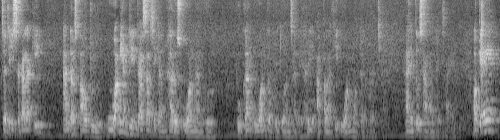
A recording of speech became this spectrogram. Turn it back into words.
jadi sekali lagi Anda harus tahu dulu, uang yang diinvestasikan harus uang nganggur, bukan uang kebutuhan sehari-hari, apalagi uang modal kerja. Nah, itu saran dari saya. Oke,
